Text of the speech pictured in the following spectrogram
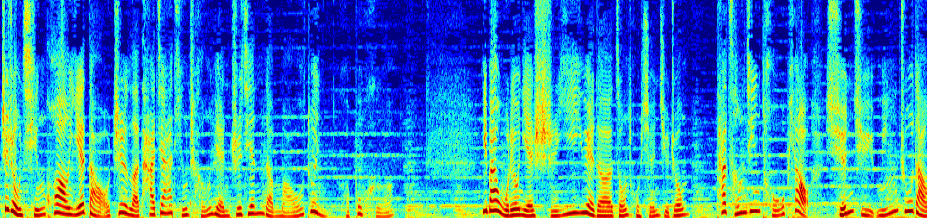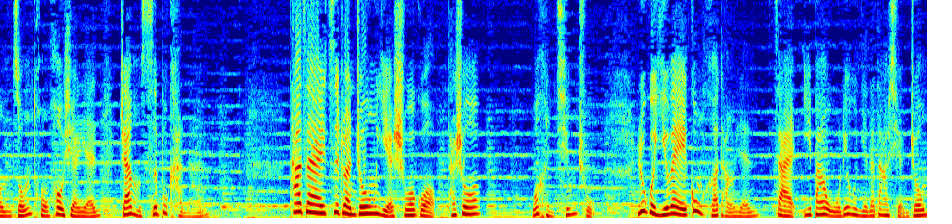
这种情况也导致了他家庭成员之间的矛盾和不和。1856年11月的总统选举中，他曾经投票选举民主党总统候选人詹姆斯·布坎南。他在自传中也说过：“他说，我很清楚。”如果一位共和党人在1856年的大选中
